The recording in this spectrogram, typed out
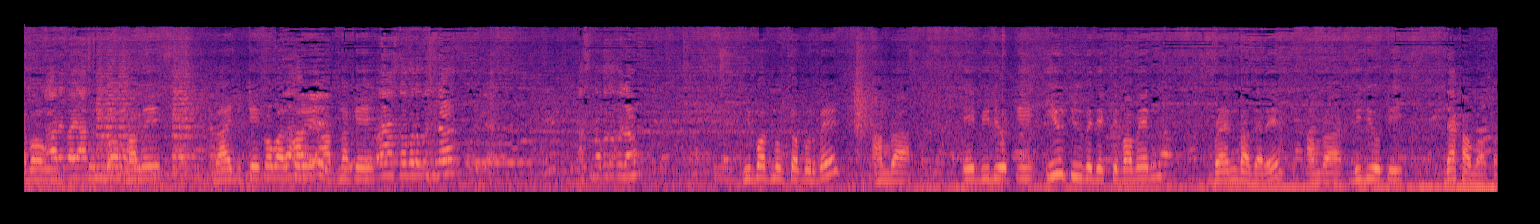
এবং সুন্দরভাবে গাড়িটি টেক ওভার করে আপনাকে বিপদমুক্ত করবে। আমরা এই ভিডিওটি ইউটিউবে দেখতে পাবেন ব্র্যান্ড বাজারে। আমরা ভিডিওটি দেখাবো আপনাদের।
